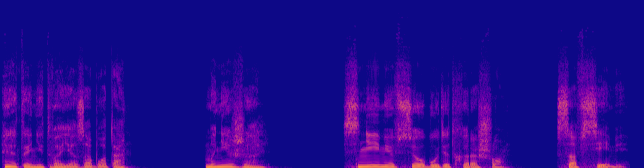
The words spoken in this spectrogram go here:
Это не твоя забота. Мне жаль. С ними все будет хорошо. Со всеми.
